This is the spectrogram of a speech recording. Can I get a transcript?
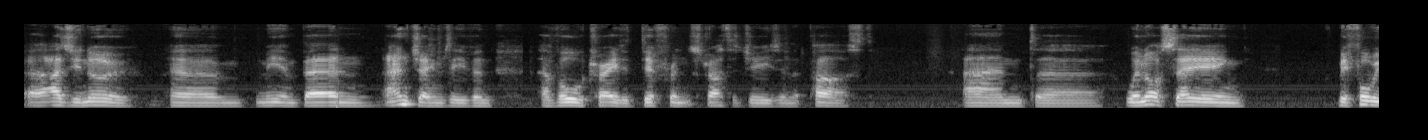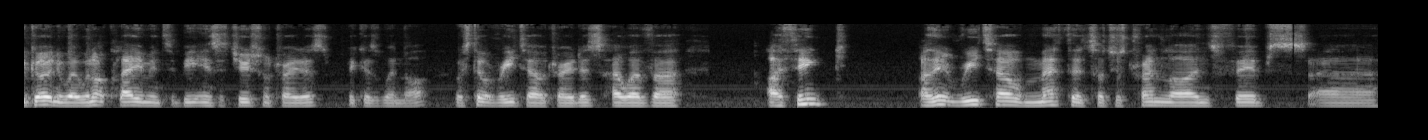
uh, as you know, um, me and Ben and James even have all traded different strategies in the past, and uh, we're not saying before we go anywhere, we're not claiming to be institutional traders because we're not. We're still retail traders. However, I think I think retail methods such as trend lines, fibs, uh,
